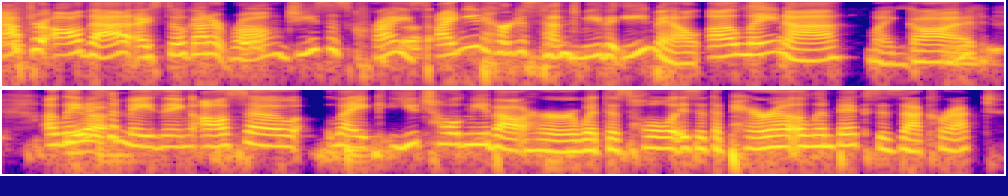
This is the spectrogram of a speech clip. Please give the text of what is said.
After all that, I still got it wrong. Jesus Christ. I need her to send me the email. Elena, my God. Elena's Yeah. amazing. Also, like you told me about her with this whole is it the Para Olympics? Is that correct?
